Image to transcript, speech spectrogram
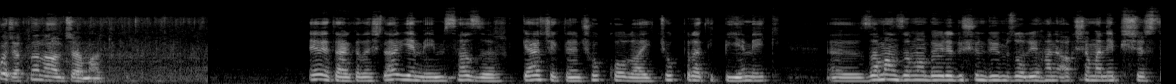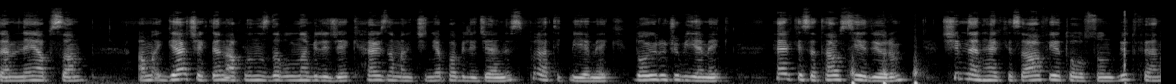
ocaktan alacağım artık. Evet arkadaşlar yemeğimiz hazır. Gerçekten çok kolay, çok pratik bir yemek. Ee, zaman zaman böyle düşündüğümüz oluyor. Hani akşama ne pişirsem, ne yapsam. Ama gerçekten aklınızda bulunabilecek, her zaman için yapabileceğiniz pratik bir yemek, doyurucu bir yemek. Herkese tavsiye ediyorum. Şimdiden herkese afiyet olsun. Lütfen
